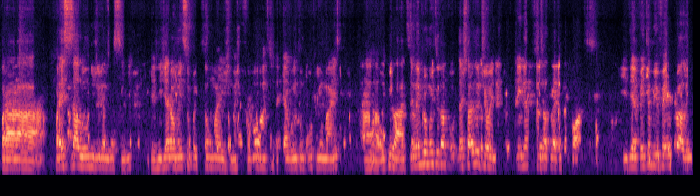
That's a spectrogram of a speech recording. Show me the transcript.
para esses alunos, digamos assim, que gente geralmente supõe que são mais, mais fortes, né, que aguentam um pouquinho mais uh, o Pilates. Eu lembro muito da, da história do Joey, né, treinando seus atletas de boxe, e de repente eu me vejo ali,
